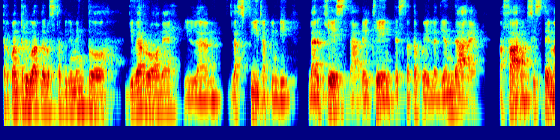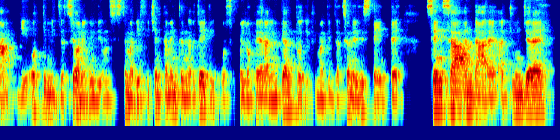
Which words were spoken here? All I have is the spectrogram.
per quanto riguarda lo stabilimento di Verrone, il, la sfida, quindi la richiesta del cliente è stata quella di andare a fare un sistema di ottimizzazione, quindi un sistema di efficientamento energetico su quello che era l'impianto di climatizzazione esistente, senza andare ad aggiungere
